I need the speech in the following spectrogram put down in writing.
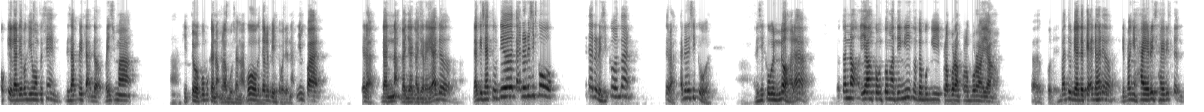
Okeylah dia bagi 1%. Di samping tak ada benchmark. Ha, kita pun bukan nak melabur sangat pun. Kita lebih kepada nak menyimpan. Ya Dan nak ganjaran-ganjaran yang ada. Lagi satu, dia tak ada risiko. Dia tak ada risiko, tuan. Betul tak? Ada risiko ke? Risiko rendah lah. Tuan nak yang keuntungan tinggi, tuan-tuan pergi pelaburan-pelaburan yang Takut. Sebab tu dia ada kaedah dia. Dia panggil high risk, high return.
